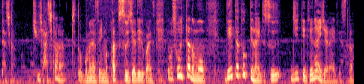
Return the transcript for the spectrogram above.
確か。98かな？ちょっとごめんなさい。今パッと数字は出てこないです。でもそういったのもデータ取ってないと数字って出ないじゃないですか。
